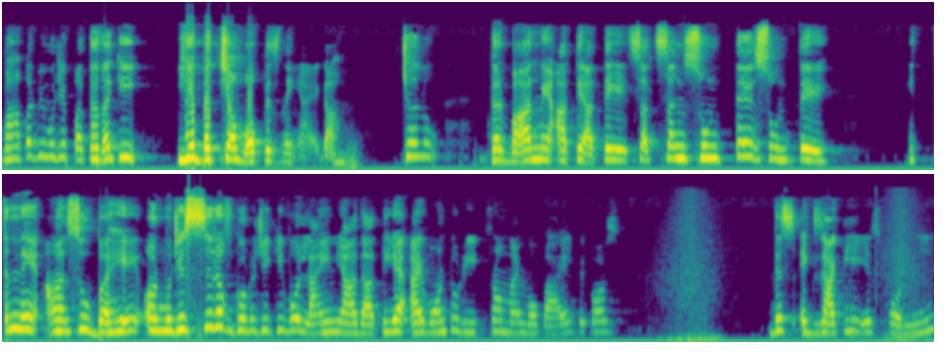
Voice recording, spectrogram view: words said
वहाँ पर भी मुझे पता था कि ये बच्चा वापस नहीं आएगा। चलो, दरबार में आते आते सत्संग सुनते सुनते इतने आँसू बहे और मुझे सिर्फ़ गुरुजी की वो लाइन याद आती है I want to read from my mobile because this exactly is for me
